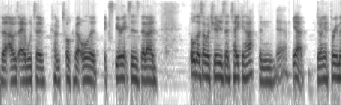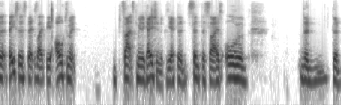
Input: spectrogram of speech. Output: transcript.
that I was able to kind of talk about all the experiences that I'd all those opportunities I'd taken up and yeah, yeah doing a three minute thesis that's like the ultimate science communication because you have to synthesize all of the the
